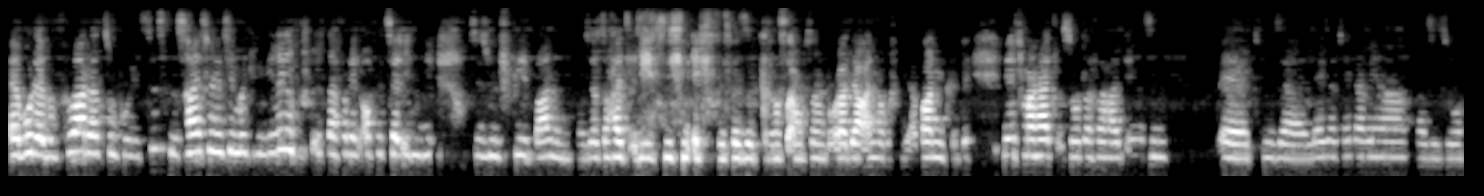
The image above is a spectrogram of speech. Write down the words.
er wurde befördert zum Polizisten. Das heißt, wenn jetzt jemand gegen die Regeln verstößt, darf er den offiziell irgendwie aus diesem Spiel bannen. Also halt jetzt nicht ein echtes, das wäre so krass auch so, oder der andere Spieler bannen könnte. Nee, ich meine halt so, dass er halt in diesem, äh, dieser Lasertag-Arena quasi so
